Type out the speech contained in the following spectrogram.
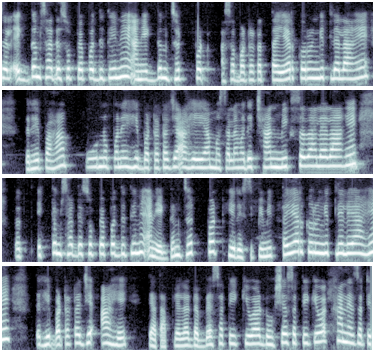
चल एकदम साध्या सोप्या पद्धतीने आणि एकदम झटपट असा बटाटा तयार करून घेतलेला आहे. तर हे पहा पूर्णपणे हे बटाटा जे आहे या मसाल्यामध्ये छान मिक्स झालेला आहे. तर एकदम साध्या सोप्या पद्धतीने आणि एकदम झटपट ही रेसिपी मी तयार करून घेतलेली आहे. तर हे बटाटा जे आहे त्यात आपल्याला डब्यासाठी किंवा डोश्यासाठी किंवा खाण्यासाठी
